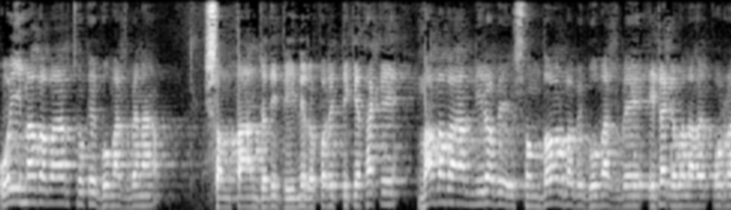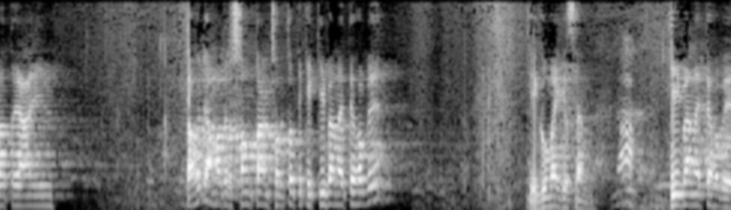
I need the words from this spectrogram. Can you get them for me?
ওই মা বাবার চোখে ঘুম আসবে না। সন্তান যদি দিনের উপরে টিকে থাকে মা বাবার নীরবে সুন্দরভাবে ঘুম আসবে এটাকে বলা হয় কোর্রাতে আইন। তাহলে আমাদের সন্তান সন্ততিকে কি বানাইতে হবে? কি ঘুমাই গেছেন? কি বানাইতে হবে?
